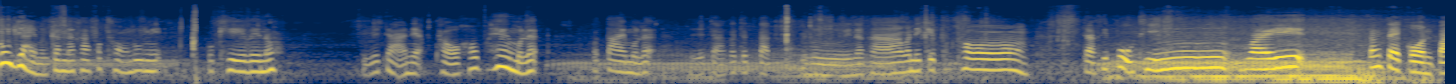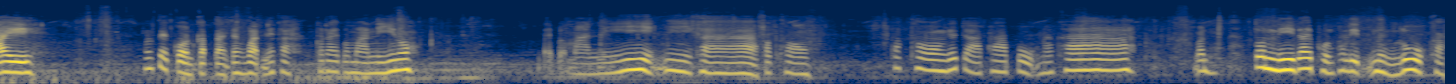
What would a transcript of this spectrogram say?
ลูกใหญ่เหมือนกันนะคะ ฟักทองลูกนี้ โอเคเลยเนาะเดี๋ยวเจ๊จ๋าเนี่ยเถาเขาแห้งหมดแล้วเขาตายหมดแล้วเดี๋ยวจ๋าก็จะตัดเลยนะคะ วันนี้เก็บฟักทอง จากที่ปลูกทิ้งไว้ตั้งแต่ก่อนไป ตั้งแต่ก่อนกลับต่างจังหวัดเนี่ยค่ะ ก็ได้ประมาณนี้เนาะได้ประมาณนี้นี่ค่ะ ฟักทอง ฟักทองยะจ๋าพาปลูกนะคะวันต้นนี้ได้ผลผลิตหนึ่งลูกค่ะ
